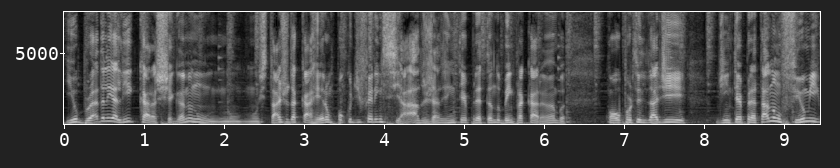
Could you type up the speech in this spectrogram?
E o Bradley ali, cara, chegando num, num, estágio da carreira um pouco diferenciado, já interpretando bem pra caramba, com a oportunidade de de interpretar num filme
